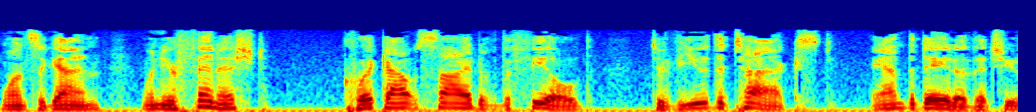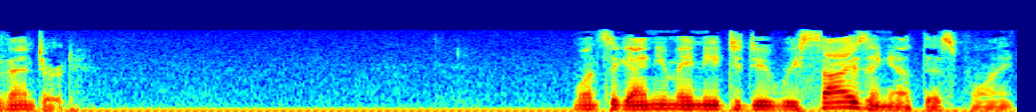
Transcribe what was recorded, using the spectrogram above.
Once again, when you're finished, click outside of the field to view the text and the data that you've entered. Once again, you may need to do resizing at this point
